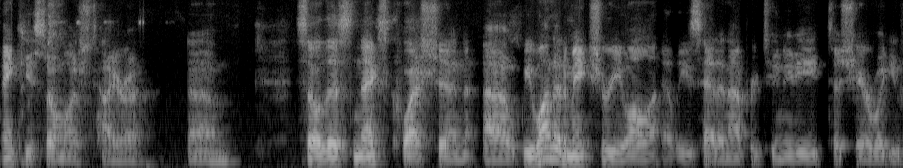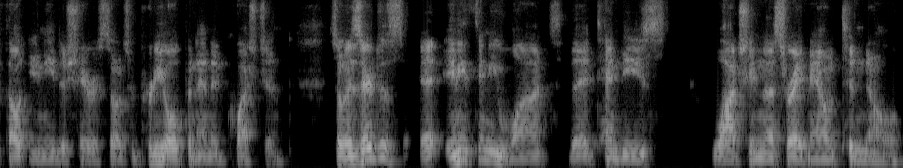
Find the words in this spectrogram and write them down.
Thank you so much, Tyra. Um, so this next question, uh, we wanted to make sure you all at least had an opportunity to share what you felt you need to share. So it's a pretty open-ended question. So is there just anything you want the attendees watching this right now to know?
